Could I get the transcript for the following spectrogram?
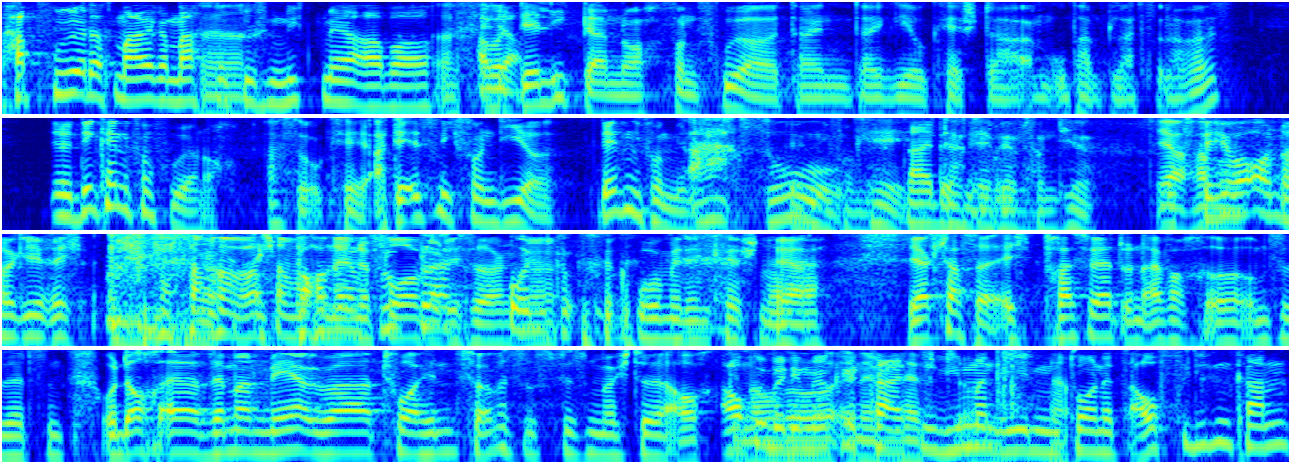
hab früher das mal gemacht, inzwischen nicht mehr, aber, Aber ja. der liegt da noch von früher, dein, dein Geocache da am Opernplatz, oder was? Äh, den kenne ich von früher noch. Ach so, okay. Ach, der ist nicht von dir. Der ist nicht von mir. Ach so, okay. Nein, ich dachte, der wäre von dir. Ja, Jetzt bin ich aber auch neugierig. haben wir was am baue mir Wochenende vor, würde ich sagen. und ja. hole mir den Cache Ja. nachher. ja, klasse. Echt preiswert und einfach äh, umzusetzen. Und auch, äh, wenn man mehr über Tor hin Services wissen möchte, auch, Auch über die Möglichkeiten, wie man eben ja. Tornetz auffliegen kann.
